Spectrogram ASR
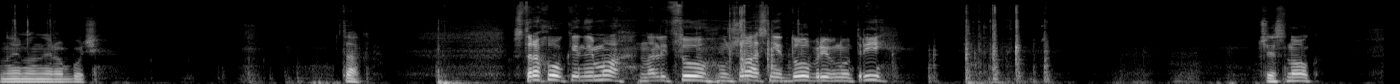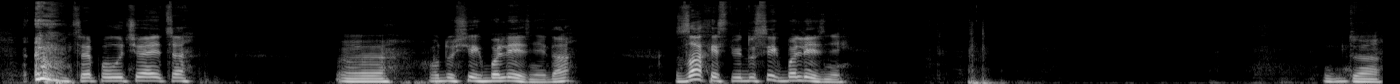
Наверно, не робочі. Так. Страховки нема, на лицо ужасні, добрі внутрі. Чеснок. Це виходить е, від усіх болезней, да? Захист від усіх болезней. Да.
